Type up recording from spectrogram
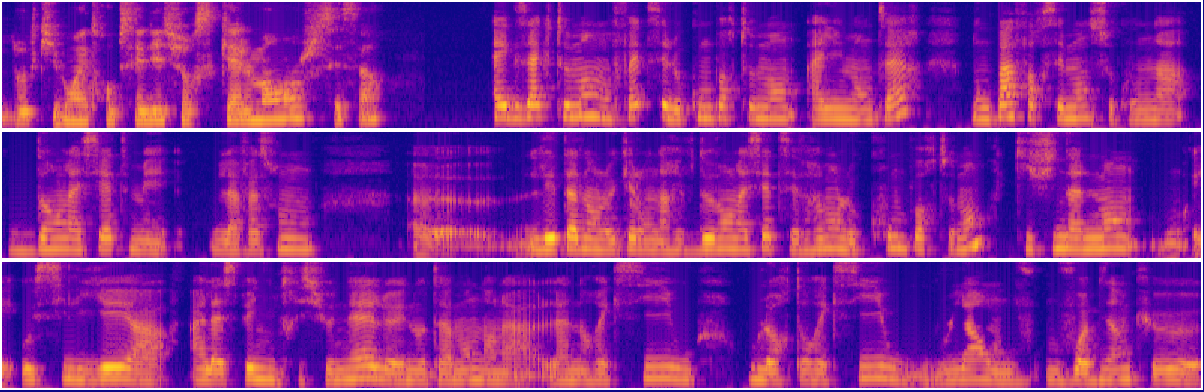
d'autres qui vont être obsédées sur ce qu'elles mangent, c'est ça? Exactement, en fait, c'est le comportement alimentaire. Donc pas forcément ce qu'on a dans l'assiette, mais la façon, euh, l'état dans lequel on arrive devant l'assiette, c'est vraiment le comportement qui finalement est aussi lié à, l'aspect nutritionnel, et notamment dans l'anorexie ou, l'orthorexie, où, là on, voit bien qu'il euh,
